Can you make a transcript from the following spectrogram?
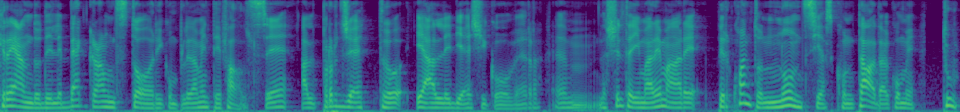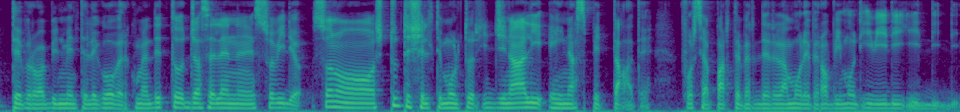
creando delle background story completamente false al progetto e alle 10 cover. Um, la scelta di Mare Mare, per quanto non sia scontata come tutte probabilmente le cover, come ha detto già Selene nel suo video, sono tutte scelte molto originali e inaspettate. Forse a parte perdere l'amore per ovvi motivi di, di, di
